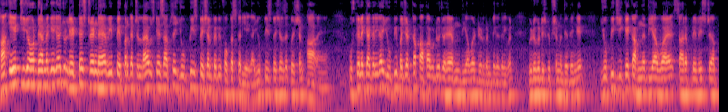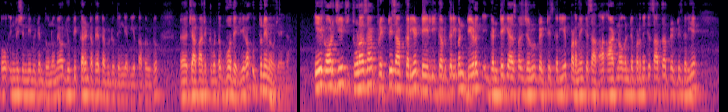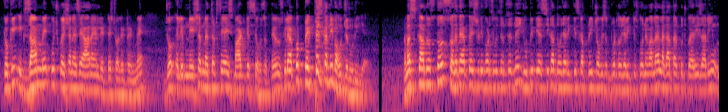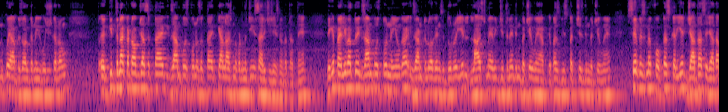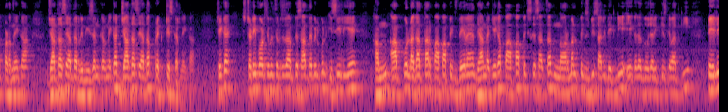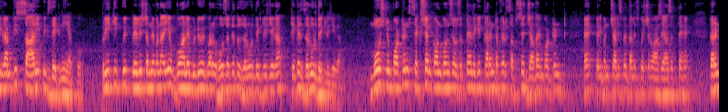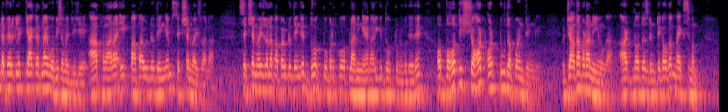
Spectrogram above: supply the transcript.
हाँ एक चीज़ और ध्यान रखिएगा, जो लेटेस्ट ट्रेंड है, अभी पेपर का चल रहा है, उसके हिसाब से यूपी स्पेशल पे भी फोकस करिएगा। यूपी स्पेशल से क्वेश्चन आ रहे हैं। उसके लिए क्या करिएगा यूपी बजट का पापा वीडियो जो है, हमने दिया हुआ है डेढ़ घंटे का करीबन। वीडियो के डिस्क्रिप्शन में दे देंगे। यूपी जीके का हमने दिया हुआ है, सारे प्लेलिस्ट आपको इंग्लिश हिंदी मीडियम दोनों में, और यूपी करंट अफेयर का वीडियो देंगे अभी पापा वीडियो चार पाँच अक्टूबर तक वो देख लीजिएगा, उतने में हो जाएगा। एक और चीज़ थोड़ा सा प्रैक्टिस आप करिए डेली करीबन डेढ़ घंटे के आसपास ज़रूर प्रैक्टिस करिए, पढ़ने के साथ आठ नौ घंटे पढ़ने के साथ साथ प्रैक्टिस करिए। क्योंकि एग्ज़ाम में कुछ क्वेश्चन ऐसे आ रहे हैं लेटेस्ट वाले ट्रेंड में, जो एलिमिनेशन मेथड से या स्मार्ट गेस से हो सकते हैं, उसके लिए आपको प्रैक्टिस करनी बहुत ज़रूरी है। नमस्कार दोस्तों, स्वागत है आपका स्टडी फॉर सिविल सर्विसेज़ में। यूपीपीएससी का 2021 का प्री 24 अक्टूबर 2021 को होने वाला है। लगातार कुछ क्वेरीज आ रही हैं, उनको यहाँ पे सॉल्व करने की कोशिश कर रहा हूँ। कितना कट ऑफ़ जा सकता है एग्ज़ाम पोस्टपोन हो सकता है, क्या लास्ट में पढ़ना चाहिए, सारी चीज़ें इसमें बताते हैं। देखिए, पहली बात तो एग्ज़ाम पोस्टपोन नहीं होगा एग्ज़ाम गैंग से दूर रहिए। लास्ट में अभी जितने दिन बचे हुए हैं आपके पास 20-25 दिन बचे हुए हैं, सिर्फ़ इसमें फोकस करिए ज़्यादा से ज़्यादा पढ़ने का, ज़्यादा से ज़्यादा रिविजन करने का, ज़्यादा से ज़्यादा प्रैक्टिस करने का। ठीक है? स्टडी फॉर सिविल सर्विस आपके साथ है बिल्कुल, इसीलिए हम आपको लगातार पापा पिक्स दे रहे हैं। ध्यान रखिएगा, पापा पिक्स के साथ साथ नॉर्मल पिक्स भी सारी देखनी है एक अगस्त 2021 के बाद की टेलीग्राम की सारी पिक्स देखनी है आपको। प्री की क्विक प्लेलिस्ट हमने बनाई है, वो वाले वीडियो एक बार हो सके तो ज़रूर देख लीजिएगा। ठीक है? ज़रूर देख लीजिएगा। मोस्ट इंपॉर्टेंट सेक्शन कौन कौन से हो सकते हैं? देखिए करंट अफेयर सबसे ज़्यादा इंपॉर्टेंट है। करीबन 40 पैंतालीस क्वेश्चन वहाँ से आ सकते हैं। करंट अफेयर के लिए क्या करना है वो भी समझ लीजिए। आप हमारा एक पापा वीडियो देंगे हम सेक्शन वाइज वाला। सेक्शन वाइज वाला पापा वीडियो देंगे, दो अक्टूबर को प्लानिंग है हमारी कि दो अक्टूबर को दे दें और बहुत ही शॉर्ट और टू द पॉइंट देंगे। ज़्यादा बड़ा नहीं होगा। आठ, नौ, दस घंटे का होगा मैक्सिमम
